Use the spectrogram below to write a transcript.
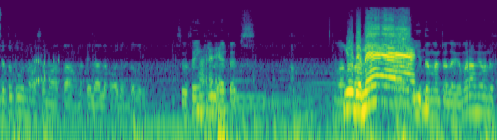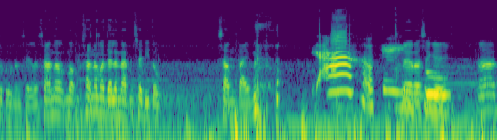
natutuwa ako sa mga taong nakilala ko along the way. So, thank you, Alright. FFs. You the man! You the man talaga. Marami akong natutunan sa'yo. Sana, ma- sana madala natin siya dito sometime. Yeah! Okay. pero sige. Ah,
